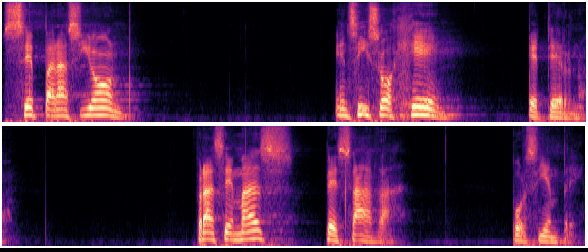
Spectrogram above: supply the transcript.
separación. Inciso G, eterno. Frase más pesada, por siempre.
